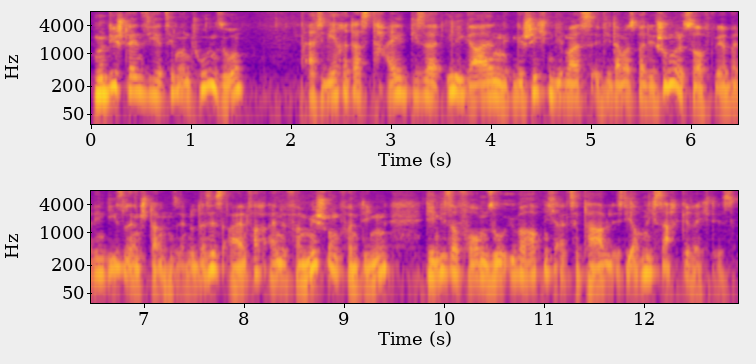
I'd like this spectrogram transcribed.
Nun, die stellen sich jetzt hin und tun so, als wäre das Teil dieser illegalen Geschichten, die damals, die damals bei der Schummelsoftware, bei den Diesel entstanden sind. Und das ist einfach eine Vermischung von Dingen, die in dieser Form so überhaupt nicht akzeptabel ist, die auch nicht sachgerecht ist.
